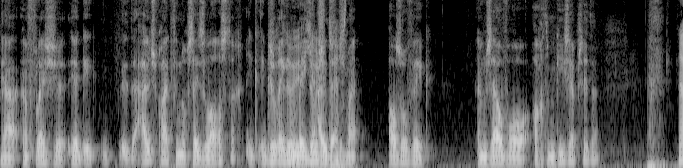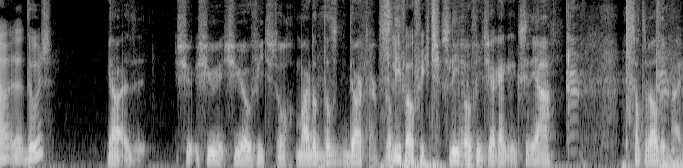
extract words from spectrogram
Ja, een flesje. Ja, ik, de uitspraak vind ik nog steeds lastig. Ik, ik Doe- spreek doe een je- beetje uit volgens mij alsof ik hem zelf al achter mijn kies heb zitten. Nou, eh, doe eens. Ja, Sju- Sjujovic toch? Maar dat, dat is die darter. Dat, Slivovic. Slivovic. Ja, kijk, ik zit ja. Ik zat er wel dichtbij.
